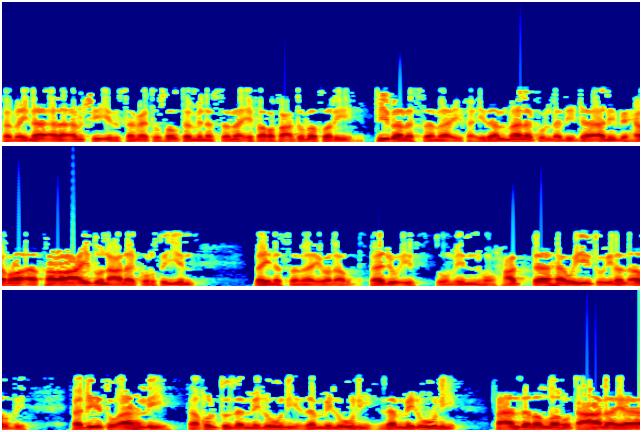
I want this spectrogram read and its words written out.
فبينا أنا أمشي إذ سمعت صوتا من السماء فرفعت بصري قبل السماء فإذا الملك الذي جاءني بحراء قاعد على كرسي بين السماء والأرض فجئت منه حتى هويت إلى الأرض فجئت أهلي فقلت زملوني زملوني زملوني فأنزل الله تعالى يا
